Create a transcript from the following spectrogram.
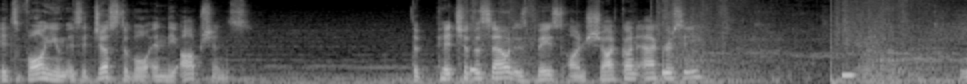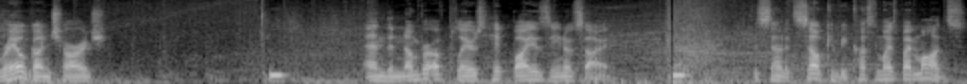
Its volume is adjustable in the options. The pitch of the sound is based on shotgun accuracy, railgun charge, and the number of players hit by a xenocide. The sound itself can be customized by mods.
